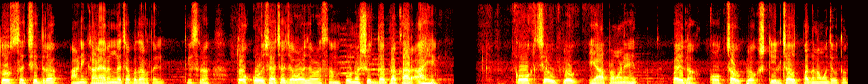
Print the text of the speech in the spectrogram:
तो सच्छिद्र आणि काळ्या रंगाचा पदार्थ आहे. तिसरं तो कोळशाच्या जवळजवळ संपूर्ण शुद्ध प्रकार आहे. कोकचे उपयोग याप्रमाणे आहेत. पहिलं कोकचा उपयोग स्टीलच्या उत्पादनामध्ये होतो.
